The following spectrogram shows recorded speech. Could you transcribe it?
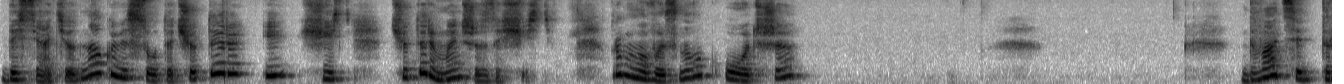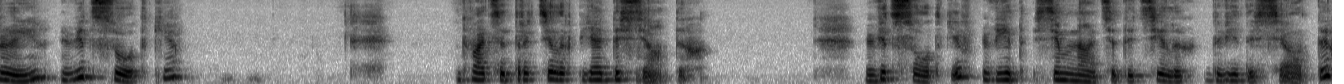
десяті однакові, сота 4 і 6. 4 менше за 6. Робимо висновок. Отже, 23 відсотки 23,5 відсотків від 17,2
